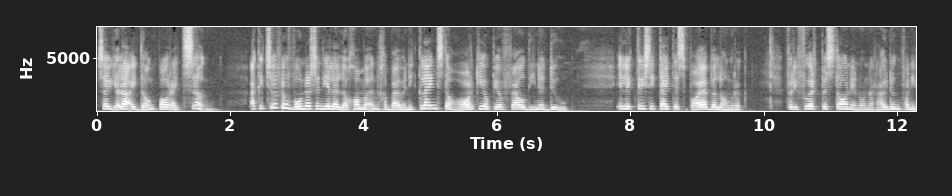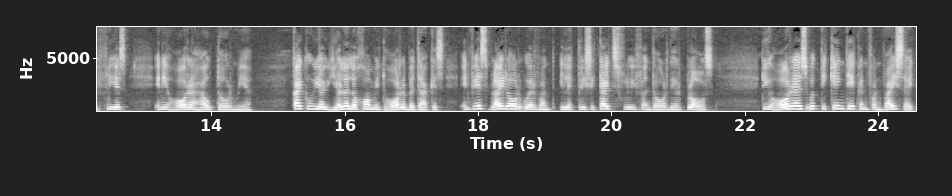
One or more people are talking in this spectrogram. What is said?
sou jylle uit dankbaarheid sing. Ek het soveel wonders in jylle lichame ingebouw en die kleinste haarkie op jou vel diene doel. Elektrisiteit is baie belangrik vir die voortbestaan en onderhouding van die vlees en die hare help daarmee kyk hoe jou hele lichaam met haare bedek is en wees bly daar oor want elektriciteitsvloei van daardoor plaas. Die haare is ook die kenteken van weisheid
